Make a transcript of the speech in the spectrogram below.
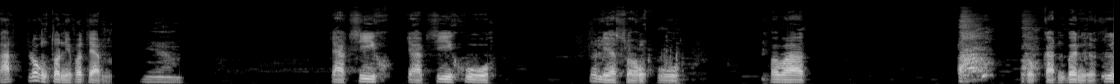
ตัดลงตัวนี้พ่อแจ่มเนี่ยจากสี่จากสี่คูก็เหลือสองคูเพราะว่า ตกกันเบิ้ลก็คือ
